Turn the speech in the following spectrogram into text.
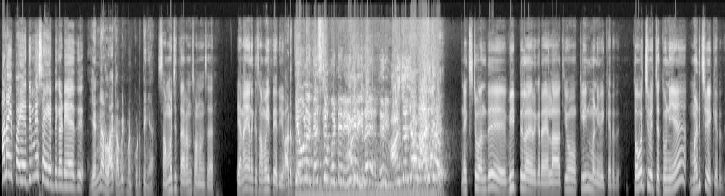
ஆனா இப்ப எதுவுமே செய்யறது கிடையாது. என்னெல்லாம் கமிட்மெண்ட் கொடுத்தீங்க? சமைச்சு தரேன்னு சொன்னேன் சார். ஏன்னா எனக்கு சமைக்க தெரியும். அடுத்து. எவ்வளவு கஷ்டப்பட்டு நெக்ஸ்ட் வந்து வீட்டுல இருக்கிற எல்லாத்தையும் க்ளீன் பண்ணி வைக்கிறது. துவைச்சு வச்ச துணியை மடிச்சு வைக்கிறது.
